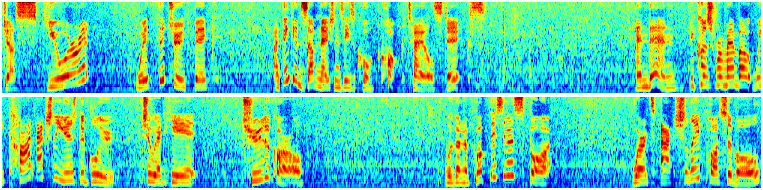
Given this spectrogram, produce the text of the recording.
just skewer it with the toothpick. I think in some nations these are called cocktail sticks. And then, because remember, we can't actually use the glue to adhere to the coral, we're going to pop this in a spot where it's actually possible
